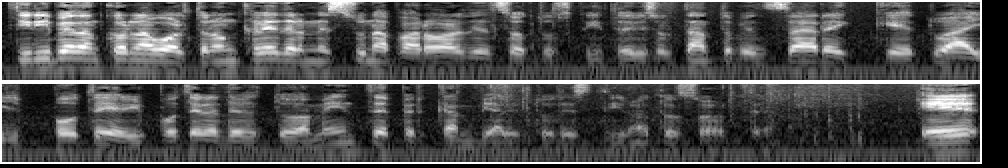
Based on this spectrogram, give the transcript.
Ti ripeto ancora una volta, non credere a nessuna parola del sottoscritto, devi soltanto pensare che tu hai il potere, il potere della tua mente per cambiare il tuo destino, la tua sorte. E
